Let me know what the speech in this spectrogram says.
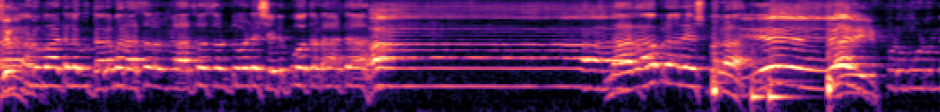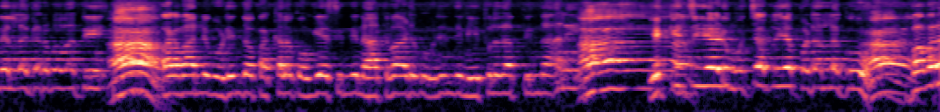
చెప్పుడు మాటలకు ధర్మ రస రాసోసంటోడే చెడిపోతాడాట. నాదా ప్రాణేశ్వర. ఇప్పుడు మూడు నెలల గర్భవతి భగవాన్ని గుడిందో పక్కల కొంగేసింది నాతివాడు కూడింది నీతులు తప్పిందా అని ఎక్కించి ఏడు ముచ్చట్లు చెప్పటల్లకు భవన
